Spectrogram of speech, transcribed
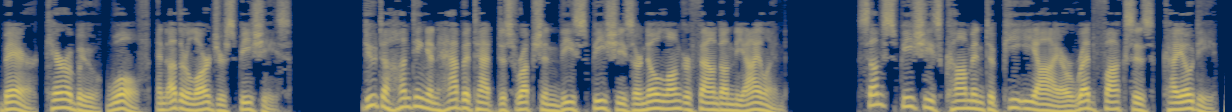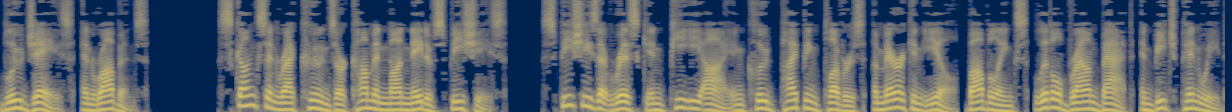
bear, caribou, wolf, and other larger species. Due to hunting and habitat disruption these species are no longer found on the island. Some species common to PEI are red foxes, coyote, blue jays, and robins. Skunks and raccoons are common non-native species. Species at risk in PEI include piping plovers, American eel, bobolinks, little brown bat, and beach pinweed.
